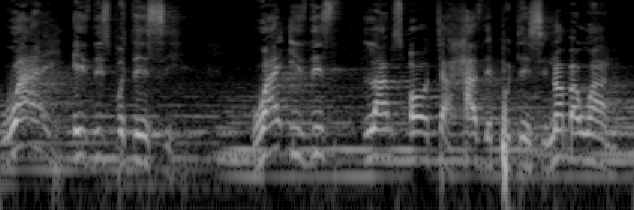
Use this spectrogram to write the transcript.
Why is this potency? Why is this Lamb's altar has the potency? Number one,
